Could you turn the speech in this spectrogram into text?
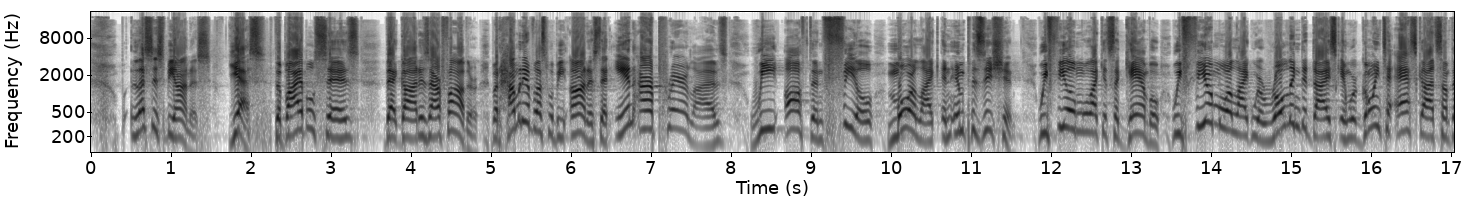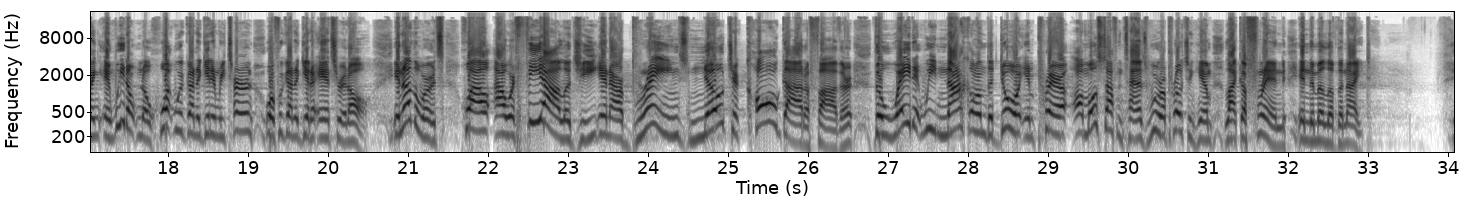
Let's just be honest. Yes, the Bible says that God is our Father. But how many of us will be honest that in our prayer lives, we often feel more like an imposition? We feel more like it's a gamble. We feel more like we're rolling the dice and we're going to ask God something and we don't know what we're going to get in return or if we're going to get an answer at all. In other words, while our theology in our brains know to call God a father, the way that we knock on the door in prayer, uh, most oftentimes we're approaching him like a friend in the middle of the night.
